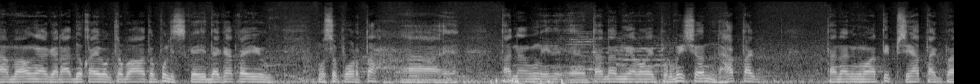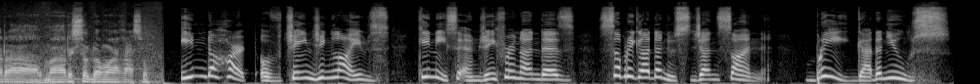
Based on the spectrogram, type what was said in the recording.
Uh, mao nga ganado kayo magtrabaho atong pulis kay daghan kayo mo suporta. Ah, tanang eh, tanan nga mga information hatag tanan nga mga tips ihatag para ma-resolve ang mga kaso. In the heart of changing lives, kini si MJ Fernandez sa Brigada News Jansan. Brigada News.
